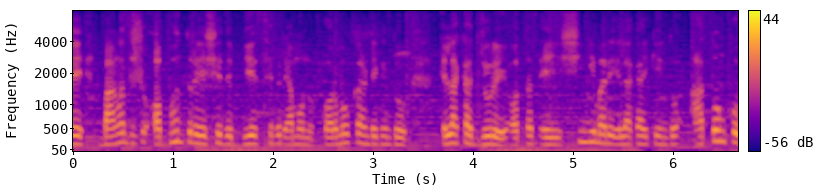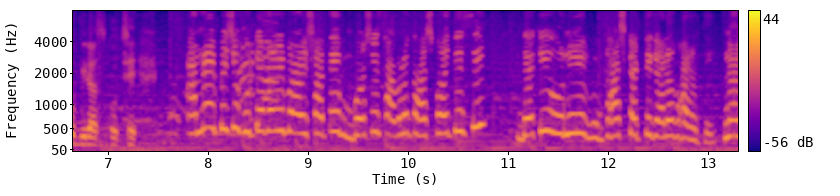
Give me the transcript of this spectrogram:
যে বাংলাদেশের অভ্যন্তরে এসে যে বিএসএফের এমন কর্মকাণ্ডে কিন্তু এলাকা জুড়ে, অর্থাৎ এই সিঙ্গিমারি এলাকায় কিন্তু আতঙ্ক বিরাজ করছে। আমরা এই পেশে ভুট্টা বাড়ির সাথে বসে ছাগল ঘাস খাওয়াইতেছি। দেখি উনি ঘাস কাটতে গেল ভারতে, না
